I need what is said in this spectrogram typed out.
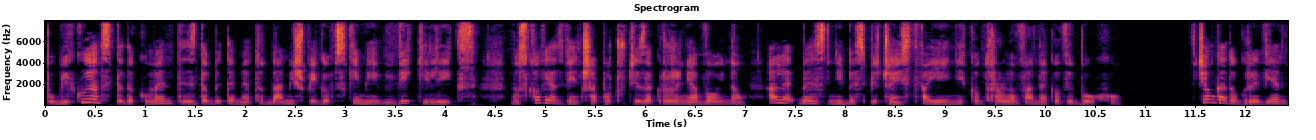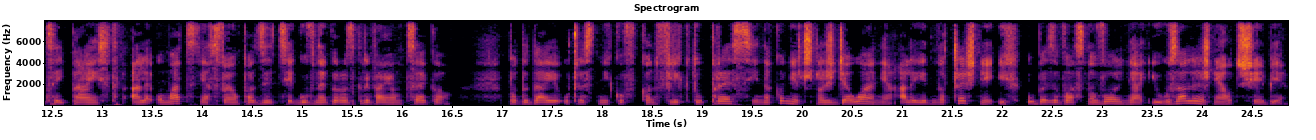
Publikując te dokumenty zdobyte metodami szpiegowskimi w Wikileaks, Moskowia zwiększa poczucie zagrożenia wojną, ale bez niebezpieczeństwa jej niekontrolowanego wybuchu. Wciąga do gry więcej państw, ale umacnia swoją pozycję głównego rozgrywającego – poddaje uczestników konfliktu presji na konieczność działania, ale jednocześnie ich ubezwłasnowolnia i uzależnia od siebie.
